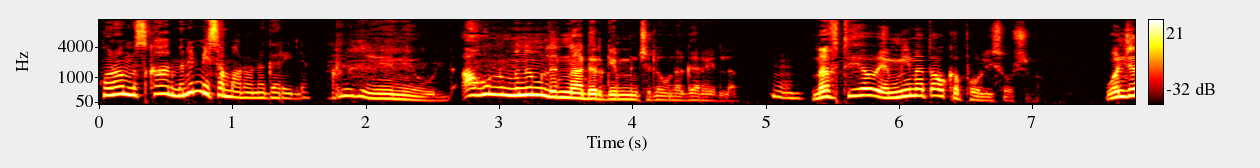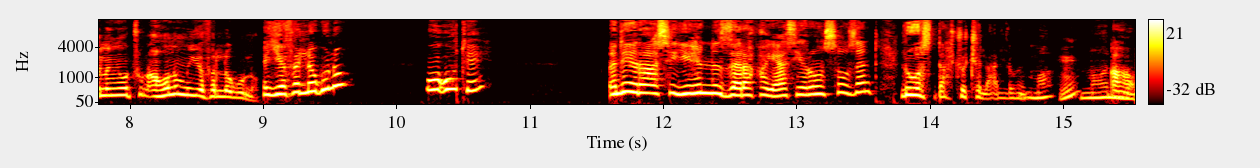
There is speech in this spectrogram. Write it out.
ሆኖም እስካሁን ምንም የሰማነው ነገር የለም። ግን የኔ ውድ አሁን ምንም ልናደርግ የምንችለው ነገር የለም። መፍትሄው የሚመጣው ከፖሊሶች ነው። ወንጀለኞቹን አሁንም እየፈለጉ ነው። እየፈለጉ ነው? ውኡቴ እኔ ራሴ ይህንን ዘረፋ ያሴረውን ሰው ዘንድ ልወስዳችሁ እችላለሁ አዎ።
